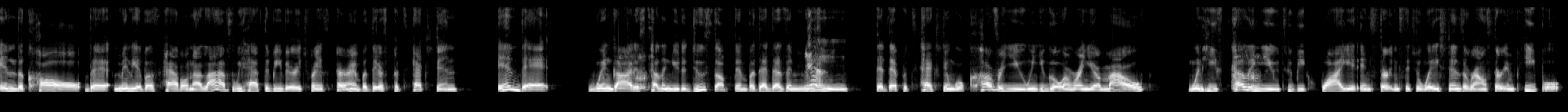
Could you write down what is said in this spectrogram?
in the call that many of us have on our lives, we have to be very transparent, but there's protection in that when God mm-hmm. is telling you to do something, but that doesn't mean that that protection will cover you when you go and run your mouth when he's telling mm-hmm. you to be quiet in certain situations around certain people.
